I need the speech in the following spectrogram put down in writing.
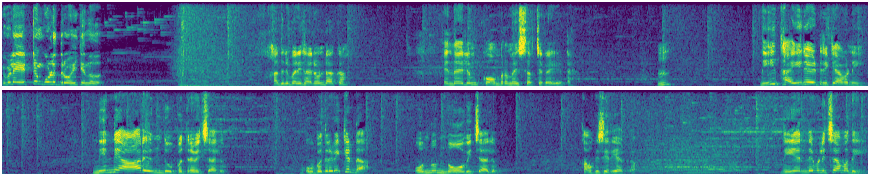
ഇവളെ ഏറ്റവും കൂടുതൽ ദ്രോഹിക്കുന്നത്. അതിന് പരിഹാരം ഉണ്ടാക്കാം. എന്തായാലും കോംപ്രമൈസ് ചർച്ച കഴിയട്ടെ? നീ ധൈര്യമായിട്ടിരിക്കാവണി. നിന്നെ ആരെന്ത് ഉപദ്രവിച്ചാലും. ഉപദ്രവിക്കണ്ട ഒന്നും നോവിച്ചാലും. നമുക്ക് ശരിയാക്കാം. നീ എന്നെ വിളിച്ചാ മതി.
